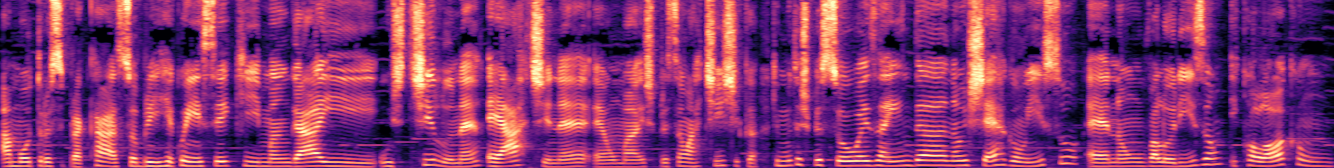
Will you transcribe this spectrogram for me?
a Mo trouxe pra cá sobre reconhecer que mangá e o estilo, né, é arte, né, é uma expressão artística que muitas pessoas ainda não enxergam isso, é, não valorizam e colocam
